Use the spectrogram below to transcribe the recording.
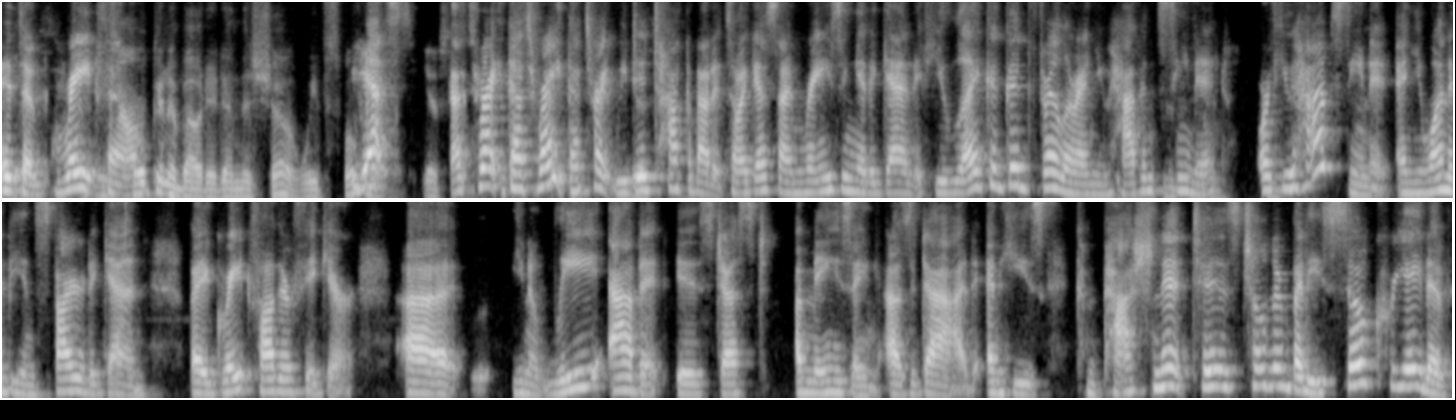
It's a great We've film. Spoken about it in the show. We've spoken. Yes, yes, that's right. That's right. That's right. We yes. did talk about it. So I guess I'm raising it again. If you like a good thriller and you haven't seen it, or if you have seen it and you want to be inspired again by a great father figure, uh, you know, Lee Abbott is just amazing as a dad and he's compassionate to his children but he's so creative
